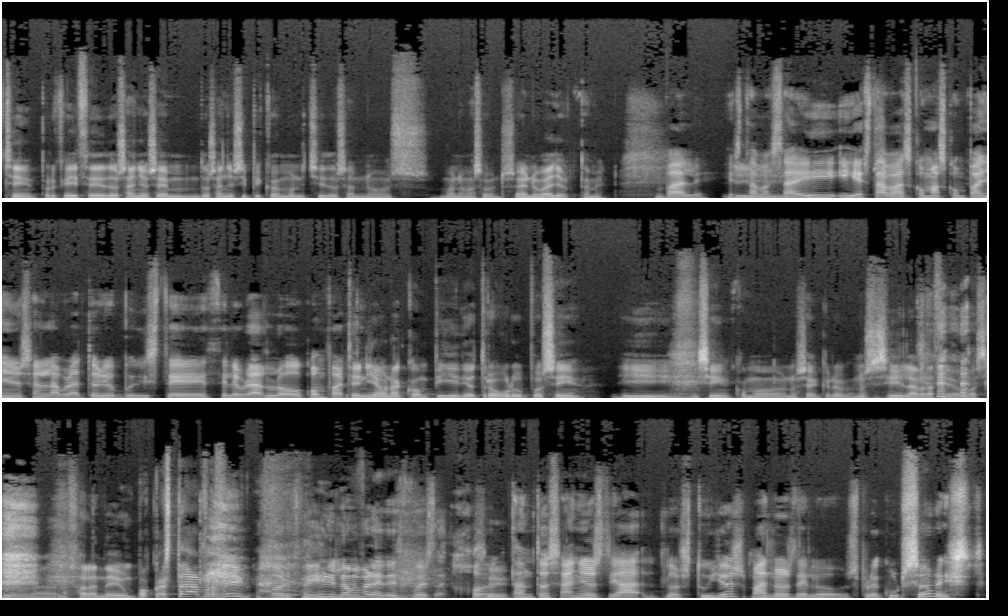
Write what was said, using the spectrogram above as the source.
Sí, porque hice dos años, en, dos años y pico en Múnich y dos años, bueno, más o menos, en Nueva York también. Vale, estabas ahí y estabas con más compañeros en el laboratorio, ¿pudiste celebrarlo o compartirlo? Tenía una compi de otro grupo, sí, y, sí, como, no sé, creo, no sé si la abracé o algo así, la, la zarandé un poco, ¡está, por fin! Por fin, hombre, después, joder, tantos años ya los tuyos más los de los precursores.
